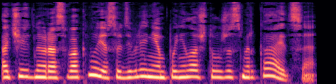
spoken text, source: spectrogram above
очередной раз в окно, я с удивлением поняла, что уже смеркается.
